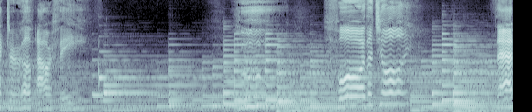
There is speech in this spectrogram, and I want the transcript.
perfecter of our faith, who for the joy that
